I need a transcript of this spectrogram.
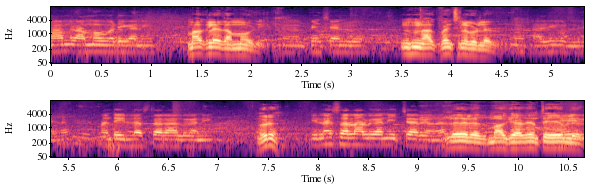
మామూలు అమ్మ ఒడి కానీ మాకు లేదు అమ్మఒడి పెన్షన్లు. ఉహు, నాకు పెన్షన్ కూడా లేదు. అది కూడా లేదా? అంటే ఇళ్ళ స్థలాలు కానీ ఇళ్ళ స్థలాలు కానీ ఇచ్చారు కదా? లేదు లేదు మాకు అదంతా ఏం లేదు.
